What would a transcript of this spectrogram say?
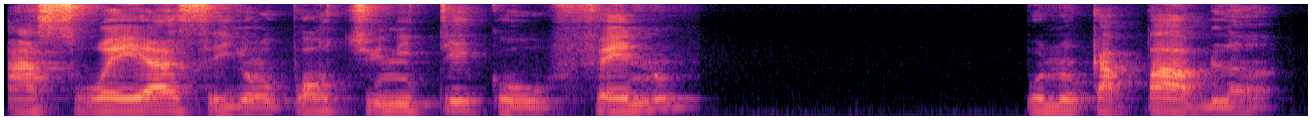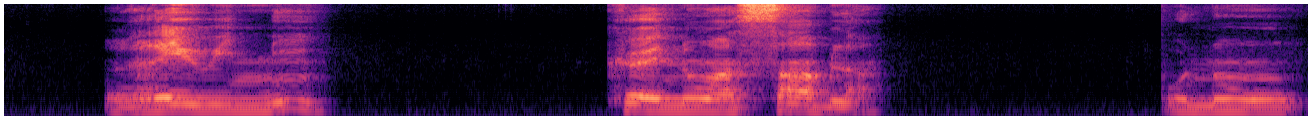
Assoya, c'est une opportunité qu'on fait nous pour nous capables réunis que nous ensemble pour nous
